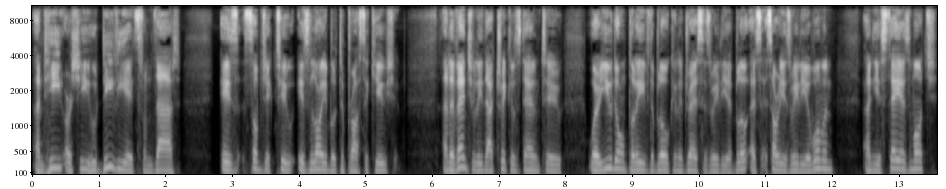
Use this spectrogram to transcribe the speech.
And he or she who deviates from that is subject to, is liable to prosecution. And eventually that trickles down to where you don't believe the bloke in a dress is really a blo- uh, sorry, is really a woman, and you stay as much,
